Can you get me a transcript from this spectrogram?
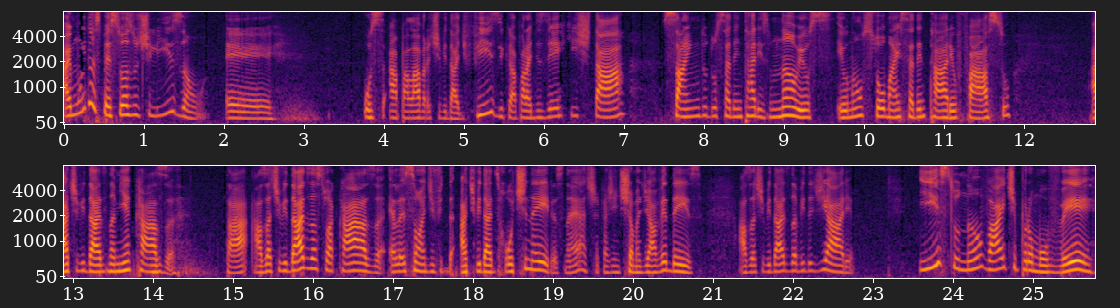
Aí muitas pessoas utilizam é, os, a palavra atividade física para dizer que está saindo do sedentarismo. Não, eu, eu não sou mais sedentário, eu faço atividades na minha casa, tá? As atividades da sua casa, elas são atividades rotineiras, né? Que a gente chama de AVDs, as atividades da vida diária. Isso não vai te promover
